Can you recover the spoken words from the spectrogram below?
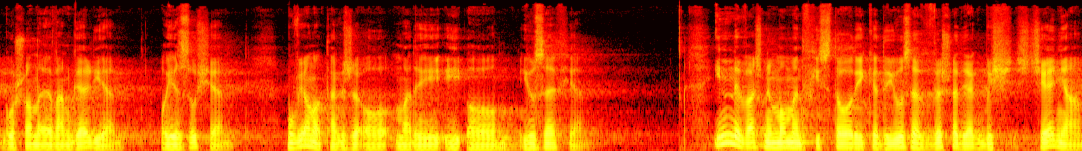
głoszono Ewangelię o Jezusie, mówiono także o Maryi i o Józefie. Inny ważny moment w historii, kiedy Józef wyszedł jakby z cienia,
